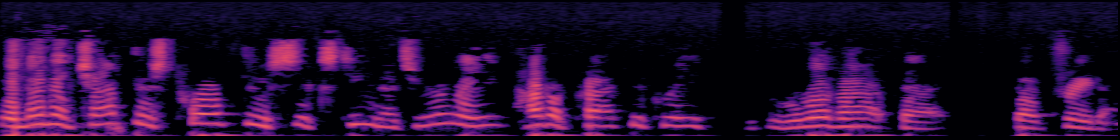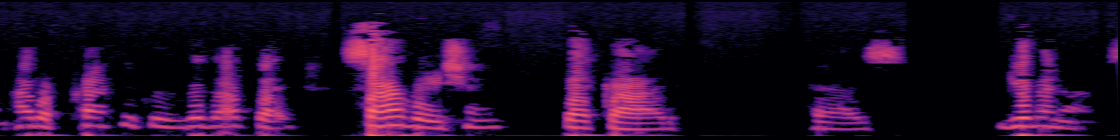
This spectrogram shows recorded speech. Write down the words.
And then in chapters 12 through 16, it's really how to practically live out that, that freedom, how to practically live out that salvation that God has given us.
